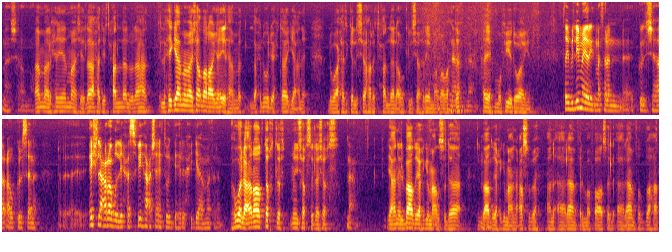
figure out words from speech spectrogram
ما شاء الله. أما الحين ماشي لا أحد يتحلل ولا أحد. الحجامة ما شاء الله راجعين لها أما الحلول يحتاج يعني الواحد كل شهر يتحلل أو كل شهرين مرة واحدة. نعم نعم. إيه مفيد واجد طيب اللي ما يريد مثلا كل شهر أو كل سنة إيش الأعراض اللي يحس فيها عشان يتوجه للحجامة مثلا؟ هو الأعراض تختلف من شخص إلى شخص. نعم. يعني البعض يحجم عن صداع البعض مهم. يحجم عن عصبة عن آلام في المفاصل آلام في الظهر.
